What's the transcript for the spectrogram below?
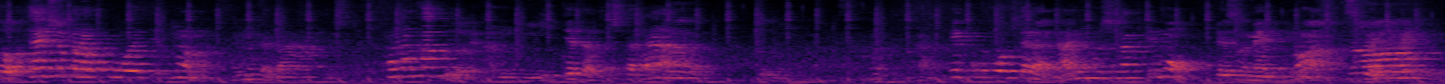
そう最初からこうやって今のこの角度で仮に握ってたとしたら、うん。でこう来たら何もしなくてもフェースの面っていうのはスクエアに入ってくる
